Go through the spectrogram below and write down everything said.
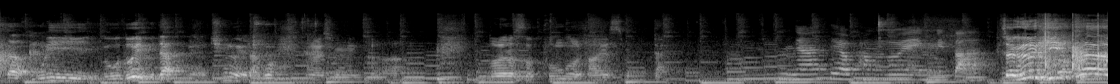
일단 우리 노, 노예입니다. 네, 최노예라고. 안녕하십니까. 노예로서 부분을 다하겠습니다. 안녕하세요 박노예입니다. 자 그렇게 자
